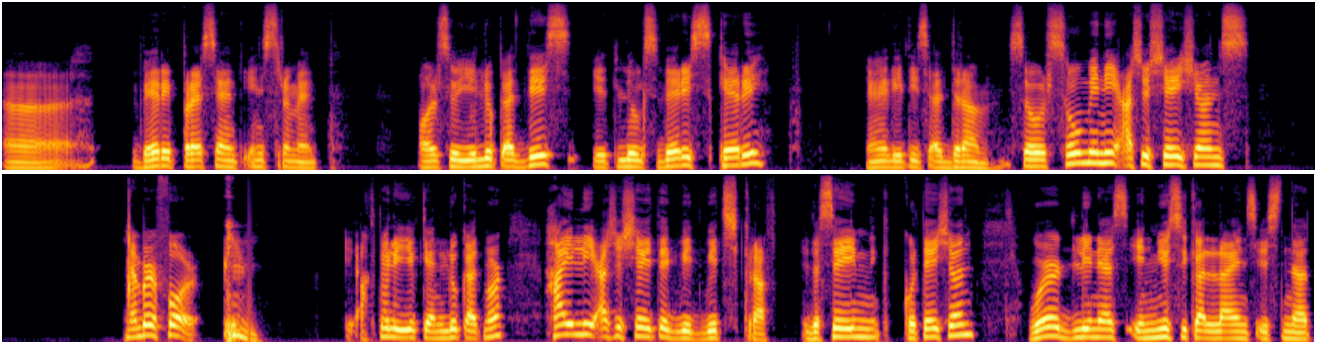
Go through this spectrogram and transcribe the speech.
uh, very present instrument. Also you look at this it looks very scary and it is a drum. So so many associations. Number four actually you can look at more. Highly associated with witchcraft. The same quotation worldliness in musical lines is not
